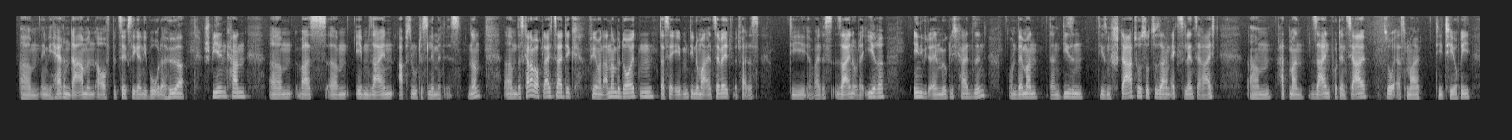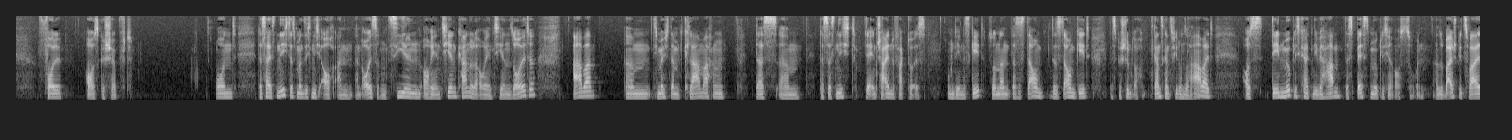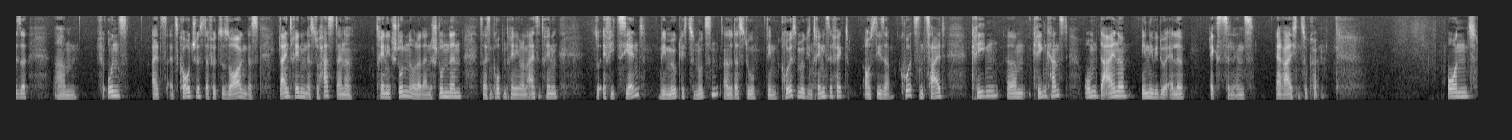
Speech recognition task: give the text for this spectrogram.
ähm, irgendwie Herren, Damen auf Bezirksliga-Niveau oder höher spielen kann. Ähm, was ähm, eben sein absolutes Limit ist. Ne? Ähm, das kann aber auch gleichzeitig für jemand anderen bedeuten, dass er eben die Nummer eins der Welt wird, weil das die, weil das seine oder ihre individuellen Möglichkeiten sind. Und wenn man dann diesen, diesen Status sozusagen Exzellenz erreicht, ähm, hat man sein Potenzial, so erstmal die Theorie, voll ausgeschöpft. Und das heißt nicht, dass man sich nicht auch an, an äußeren Zielen orientieren kann oder orientieren sollte, aber ähm, ich möchte damit klar machen, dass, ähm, dass das nicht der entscheidende Faktor ist, um den es geht, sondern dass es darum, dass es darum geht, das bestimmt auch ganz, ganz viel unserer Arbeit, aus den Möglichkeiten, die wir haben, das Bestmögliche rauszuholen. Also beispielsweise ähm, für uns als, als Coaches dafür zu sorgen, dass dein Training, das du hast, deine Trainingsstunde oder deine Stunden, sei es ein Gruppentraining oder ein Einzeltraining, so effizient wie möglich zu nutzen. Also dass du den größtmöglichen Trainingseffekt aus dieser kurzen Zeit kriegen, ähm, kriegen kannst, um deine individuelle Exzellenz erreichen zu können. Und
